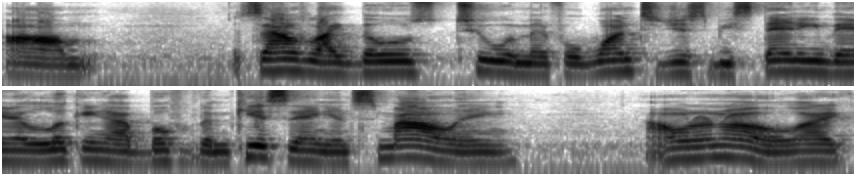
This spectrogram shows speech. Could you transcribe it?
um it sounds like those two women, for one, to just be standing there looking at both of them kissing and smiling. I don't know. Like,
